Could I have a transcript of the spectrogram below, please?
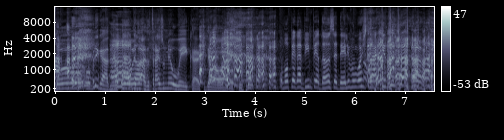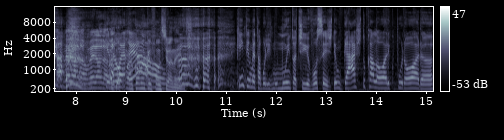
sou obrigado, né? Ah, Ô. Eduardo, traz o meu whey, cara, que deu a hora aqui. Eu vou pegar a bioimpedância dele e vou mostrar aqui. melhor não, melhor não. Que não é Mas como que real. funciona isso? Quem tem um metabolismo muito ativo, ou seja, tem um gasto calórico por hora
